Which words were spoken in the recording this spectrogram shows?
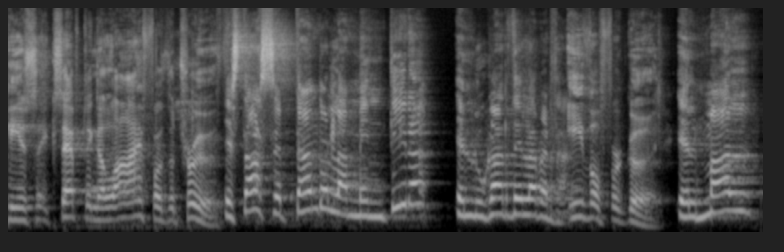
He is accepting a lie for the truth, Está aceptando la mentira en lugar de la verdad, evil for good. el mal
